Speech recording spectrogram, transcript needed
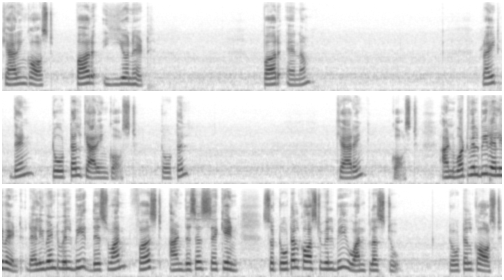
carrying cost per unit per annum right? Then total carrying cost. Total carrying cost. And what will be relevant? Relevant will be this one first and this is second. So total cost will be 1 plus 2 total cost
